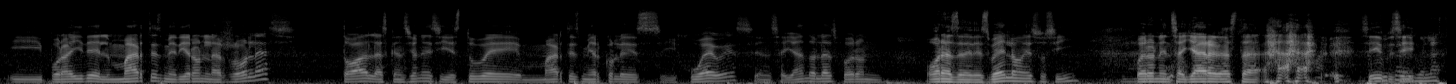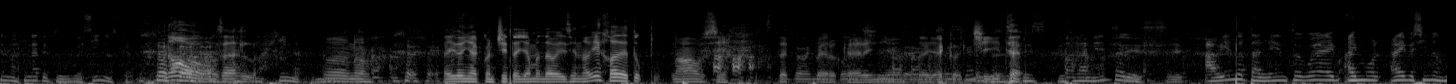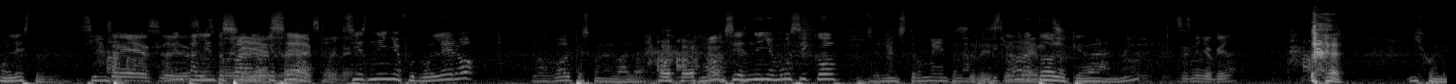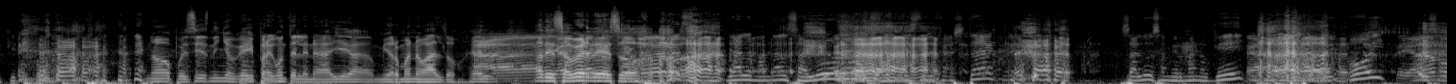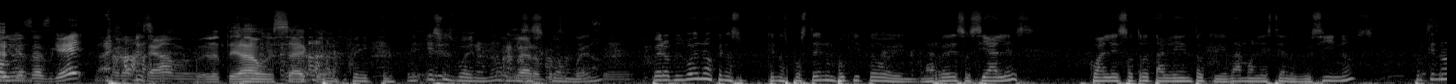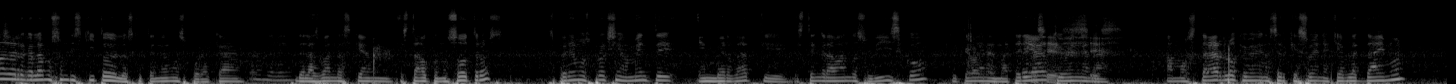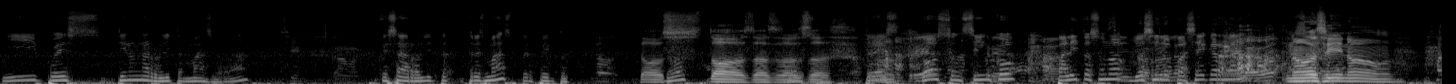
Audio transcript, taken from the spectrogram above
y por ahí del martes me dieron las rolas todas las canciones y estuve martes, miércoles y jueves ensayándolas. Fueron horas de desvelo, eso sí. Fueron a ensayar hasta... sí, Tú pues te sí. desvelaste, imagínate tus vecinos, cabrón. No, o sea, lo- Imagínate, no, ¿no? no. Ahí doña Conchita ya me andaba diciendo, hijo de tu... p-". No, pues sí. Está- pero Conchita, cariño, doña. Conchita. Es, es la neta, Sí, güey. sí. Habiendo talento, güey, hay, hay, mol- hay vecinos molestos, güey. Siempre. Sí, sí, Hay es talento para lo que sea. Si es niño futbolero, los golpes con el balón. ¿no? Si es niño músico, pues el instrumento, la amplificadora, todo lo que da, ¿no? Ese es niño gay. Híjole, qué te? No, pues si es niño gay, pregúntenle ahí a mi hermano Aldo. Él Ah, ha de saber de eso. Pues, Ya le mandaron saludos. este, el hashtag. Saludos a mi hermano gay. Hoy. Te amo salió- que seas gay, pero te amo. Pero te amo, exacto. Perfecto. E- Eso es bueno, ¿no? Claro, por esconda, ¿no? supuesto. Pero pues bueno, que nos, que nos posteen un poquito en las redes sociales cuál es otro talento que da molestia a los vecinos. ¿Por qué no le regalamos un disquito de los que tenemos por acá, de las bandas que han estado con nosotros? Esperemos próximamente, en verdad, que estén grabando su disco, que tengan el material, que vengan a, es. A mostrarlo, que vengan a hacer que suene aquí a Black Diamond. Y pues tiene una rolita más, ¿verdad? Esa rolita, tres más, perfecto. Dos, Dos. dos, dos, dos. Tres, dos son cinco. Palitos uno, Cinco yo sí lo pasé, carnal. No, sí, no.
